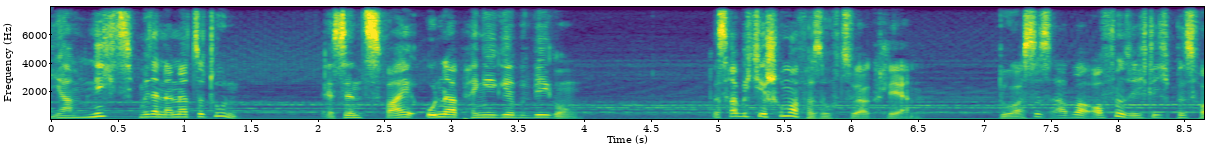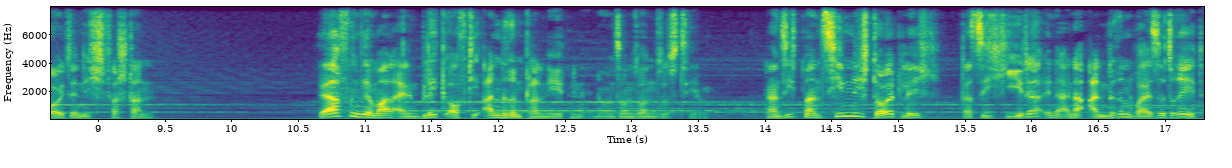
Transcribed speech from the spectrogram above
Die haben nichts miteinander zu tun. Es sind zwei unabhängige Bewegungen. Das habe ich dir schon mal versucht zu erklären. Du hast es aber offensichtlich bis heute nicht verstanden. Werfen wir mal einen Blick auf die anderen Planeten in unserem Sonnensystem. dann sieht man ziemlich deutlich, dass sich jeder in einer anderen Weise dreht.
